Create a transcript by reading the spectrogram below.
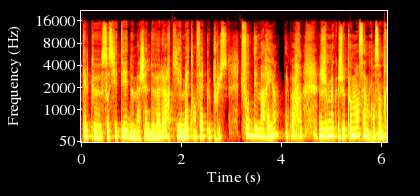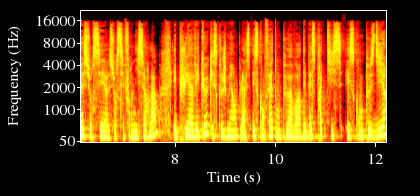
quelques sociétés de ma chaîne de valeur qui émettent en fait le plus. Il faut démarrer, hein, d'accord? Je me je commence à me concentrer sur ces sur ces fournisseurs là et puis avec eux, qu'est-ce que je mets en place? Est-ce qu'en fait on peut avoir des best practices? Est-ce qu'on peut se dire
